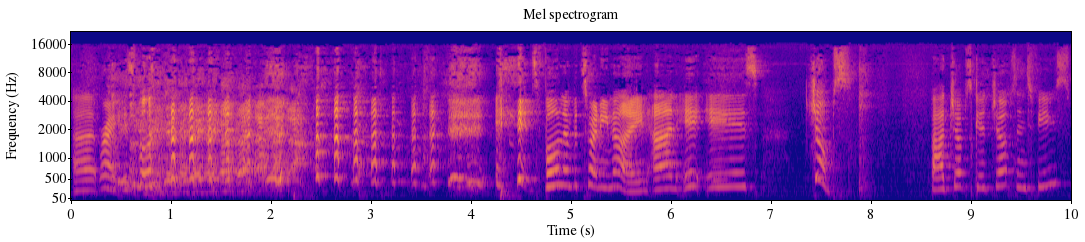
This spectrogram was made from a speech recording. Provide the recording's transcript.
Uh, right. It's ball, it's ball number 29, and it is jobs. Bad jobs, good jobs, interviews.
